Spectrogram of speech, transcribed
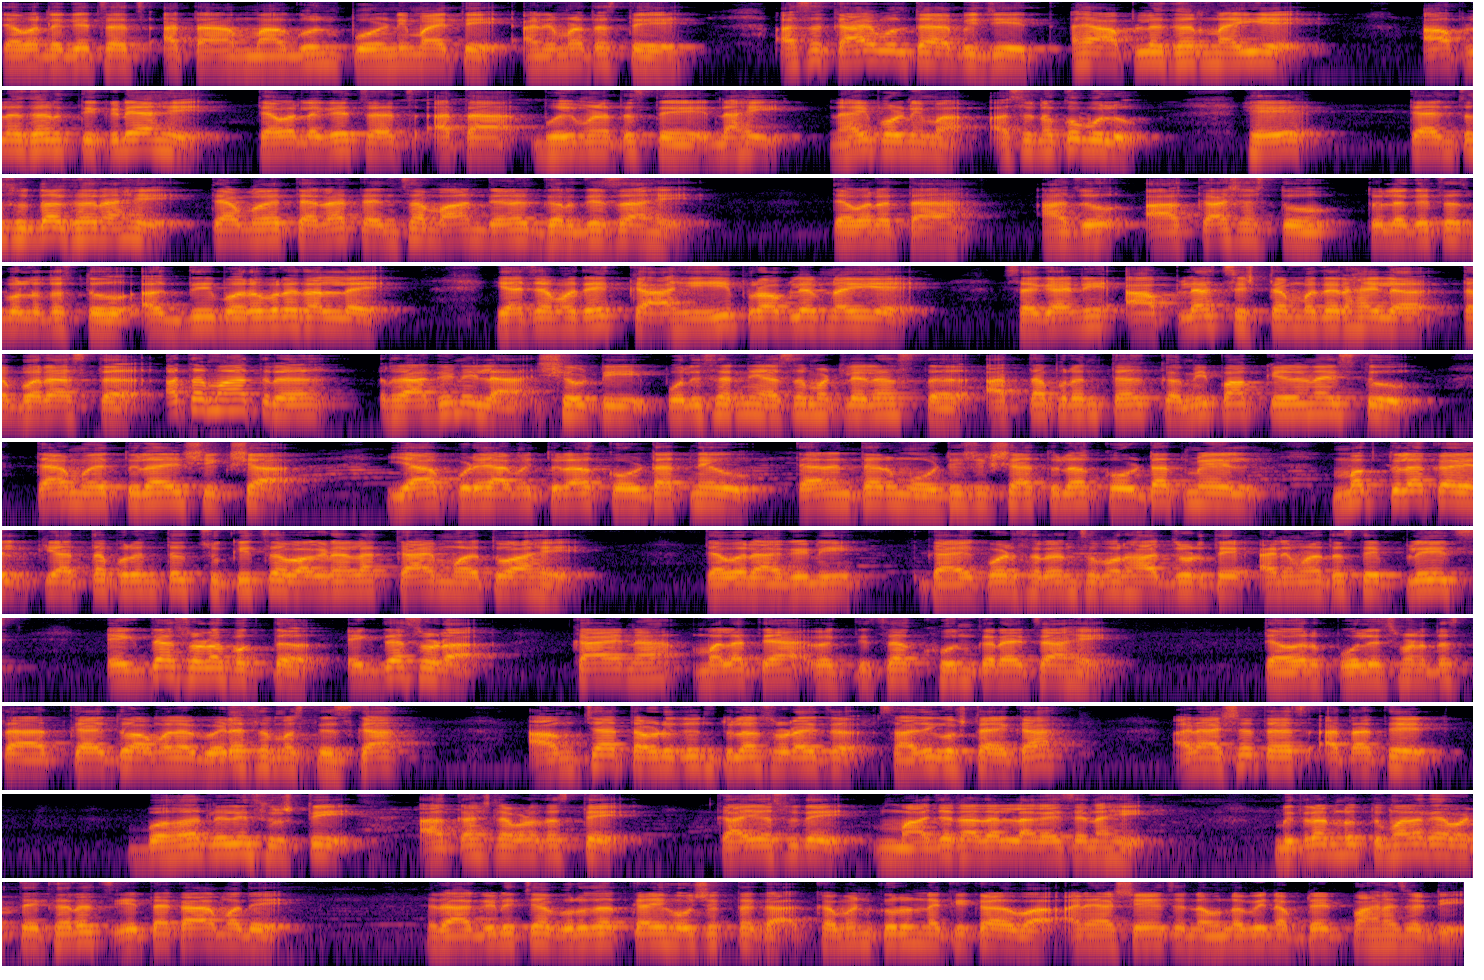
त्यावर लगेचच आता मागून पौर्णिमा येते आणि म्हणत असते असं काय बोलतंय अभिजित? हे आपलं घर नाही आहे आपलं घर तिकडे आहे. त्यावर लगेचच आता भुई म्हणत असते नाही नाही पौर्णिमा असं नको बोलू. हे त्यांचंसुद्धा घर आहे. त्यामुळे त्यांना त्यांचा मान देणं गरजेचं आहे. त्यावर आता हा जो आकाश असतो तो लगेचच बोलत असतो अगदी बरोबरच आहे याच्यामध्ये काहीही प्रॉब्लेम नाही आहे सगळ्यांनी आपल्याच सिस्टममध्ये राहिलं तर बरं असतं. आता मात्र रागिणीला शेवटी पोलिसांनी असं म्हटलेलं असतं आत्तापर्यंत कमी पाप केलं नाहीस तू. त्यामुळे तुला ही शिक्षा. यापुढे आम्ही तुला कोर्टात नेऊ. त्यानंतर मोठी शिक्षा तुला कोर्टात मिळेल. मग तुला कळेल की आत्तापर्यंत चुकीचं वागण्याला काय महत्त्व आहे. त्यावर रागिणी गायकवाड सरांसमोर हात जोडते आणि म्हणत असते प्लीज एकदा सोडा फक्त. एकदा सोडा. काय ना मला त्या व्यक्तीचा खून करायचा आहे. त्यावर पोलीस म्हणत असतात काय तू आम्हाला वेडा समजतेस का? आमच्या तावडीतून तुला सोडायचं साधी गोष्ट आहे का? आणि अशातच आता थेट बहरलेली सृष्टी आकाशला म्हणत असते. काही असू दे माझ्या नादाला लागायचे नाही. मित्रांनो तुम्हाला काय वाटते खरंच येत्या काळामध्ये रागडीच्या विरोधात काही होऊ शकतं का? कमेंट करून नक्की कळवा आणि असेच नवनवीन अपडेट पाहण्यासाठी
